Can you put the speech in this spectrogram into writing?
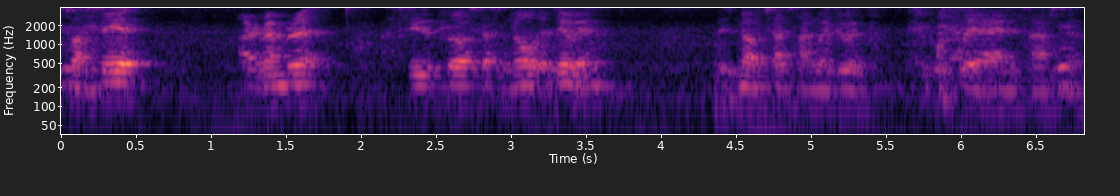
So I see it, I remember it, I see the process, I know what they're doing. There's no chance I'm going to do it triple clear anytime soon.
